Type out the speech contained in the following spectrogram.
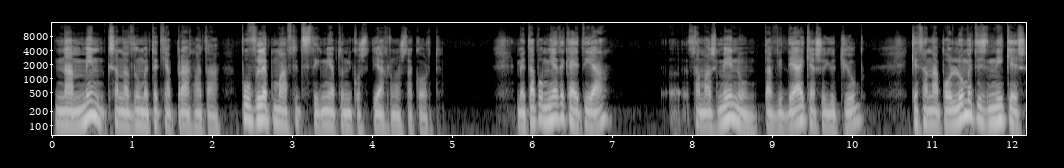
να μην ξαναδούμε τέτοια πράγματα που βλέπουμε αυτή τη στιγμή από τον 22χρονο στα κόρτ. Μετά από μια δεκαετία ε, θα μας μείνουν τα βιντεάκια στο YouTube και θα αναπολούμε τις νίκες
